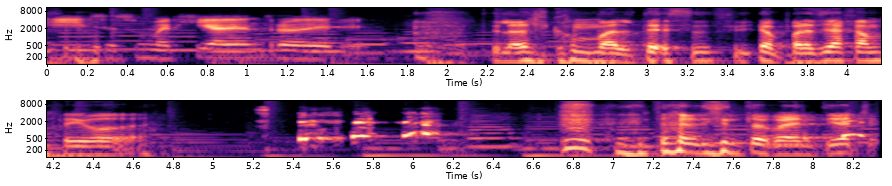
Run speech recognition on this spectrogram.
y se sumergía dentro de... El halcón maltés, sí, aparecía Humphrey Bogart. Estaba en el 148.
